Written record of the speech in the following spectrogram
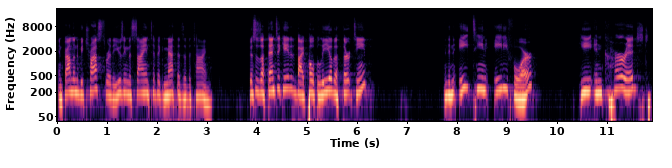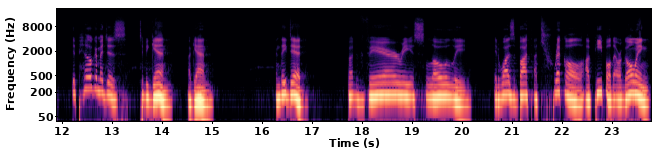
and found them to be trustworthy using the scientific methods of the time. This is authenticated by Pope Leo XIII and in 1884, he encouraged the pilgrimages to begin again. And they did, but very slowly. It was but a trickle of people that were going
